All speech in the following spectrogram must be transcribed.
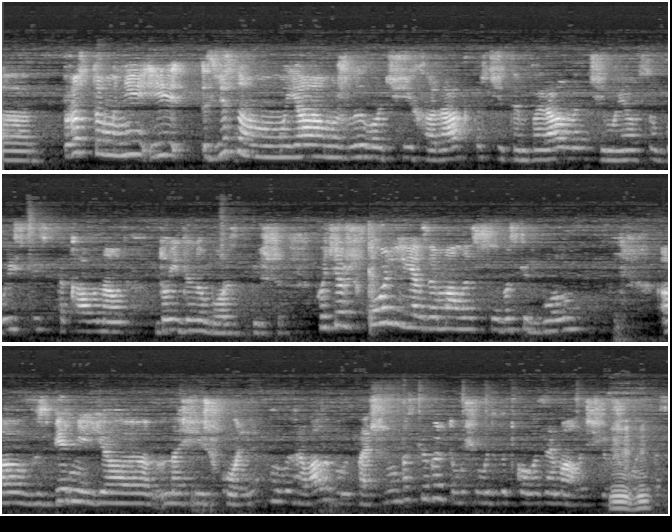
Е, Просто мені і, звісно, моя, можливо, чи характер, чи темперамент, чи моя особистість, така вона от до єдиноборств більше. Хоча в школі я займалася баскетболом в збірній е, нашій школі. Ми вигравали, були першими баскетболі, тому що ми додатково займалися ще в школі баскетболом.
